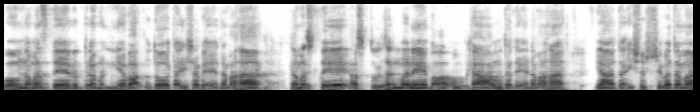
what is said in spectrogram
ॐ नमस्ते रुद्रमन्यव उतो तैषवे नमः। नमस्ते अस्तु धन्वने बाहुभ्यामुत ते नमः यात इषुः शिवतमा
